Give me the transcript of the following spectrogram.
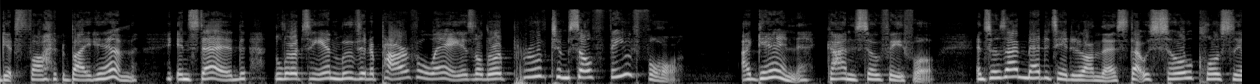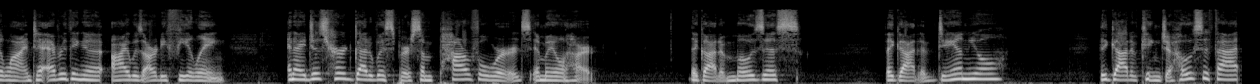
get fought by him. Instead, the Lord's hand moved in a powerful way as the Lord proved himself faithful. again, God is so faithful. And so as I meditated on this, that was so closely aligned to everything I was already feeling. And I just heard God whisper some powerful words in my own heart. The God of Moses, the God of Daniel, the God of King Jehoshaphat.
